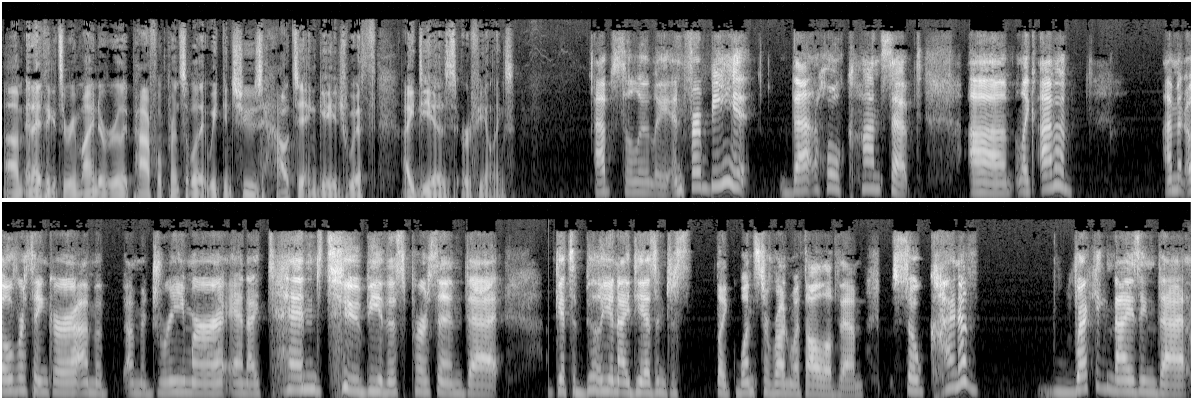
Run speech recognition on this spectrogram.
Um, and I think it's a reminder of a really powerful principle that we can choose how to engage with ideas or feelings. Absolutely. And for me, that whole concept, um, like I'm a I'm an overthinker. I'm a I'm a dreamer, and I tend to be this person that gets a billion ideas and just like wants to run with all of them. So kind of recognizing that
